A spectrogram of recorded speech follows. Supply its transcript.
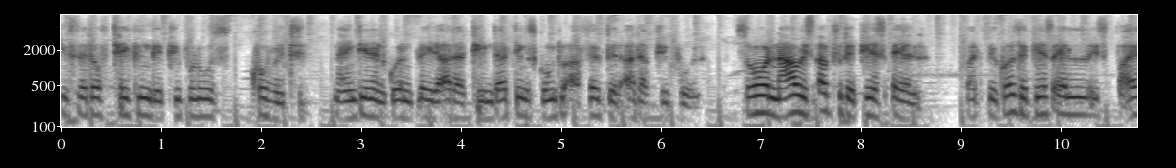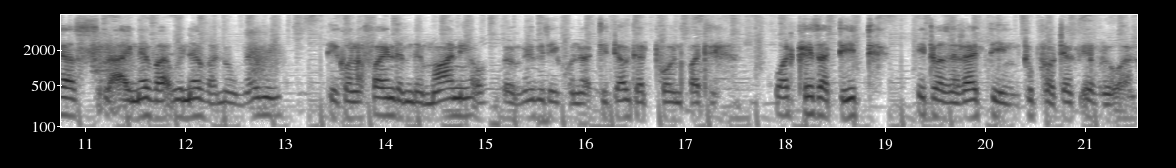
Instead of taking the people who's COVID 19 and go and play the other team, that thing is going to affect the other people. So now it's up to the PSL. But because the PSL is biased, I never, we never know. Maybe they're gonna find them the money, or maybe they're gonna deduct that point. But what Kaizer did, it was the right thing to protect everyone.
